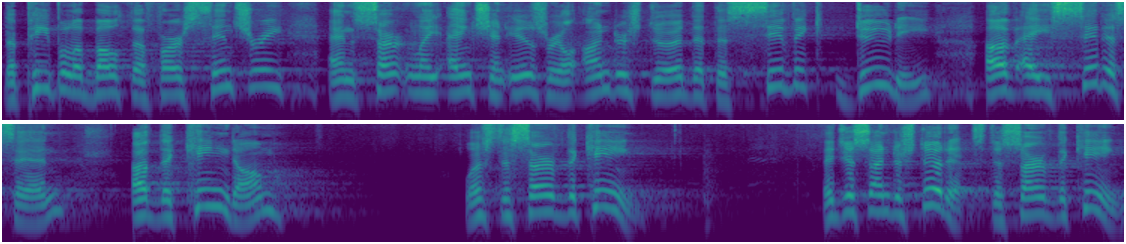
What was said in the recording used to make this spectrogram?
The people of both the first century and certainly ancient Israel understood that the civic duty of a citizen of the kingdom was to serve the king. They just understood it, to serve the king.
